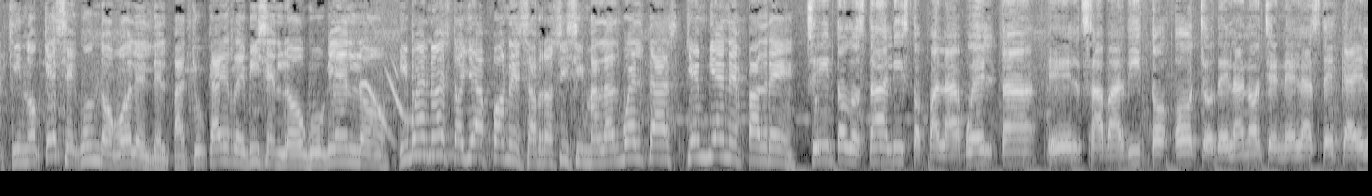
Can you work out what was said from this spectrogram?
aquí no, ¿qué segundo gol el del Pachuca? Y revísenlo, googleenlo. Y bueno, esto ya pone sabrosísimas las vueltas. ¿Quién viene, padre? Sí, todo está listo para la vuelta. El sabadito 8 de la noche en el Azteca, el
